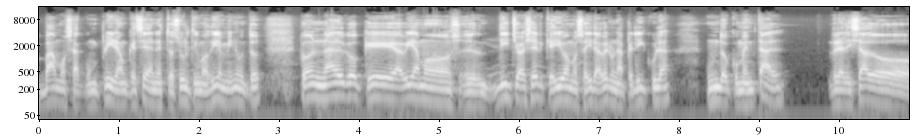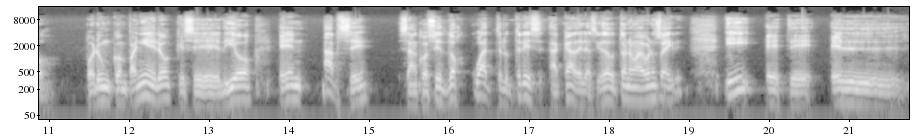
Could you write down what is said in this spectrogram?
vamos a cumplir, aunque sea en estos últimos 10 minutos, con algo que habíamos eh, dicho ayer que íbamos a ir a ver una película, un documental realizado por un compañero que se dio en APSE, San José 243, acá de la Ciudad Autónoma de Buenos Aires, y este, el,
